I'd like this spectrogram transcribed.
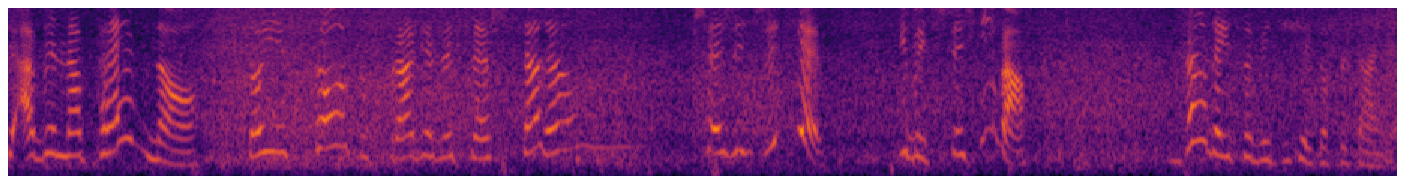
Czy aby na pewno to jest to, co sprawia, że chcesz tada, przeżyć życie i być szczęśliwa? Zadaj sobie dzisiaj to pytanie.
